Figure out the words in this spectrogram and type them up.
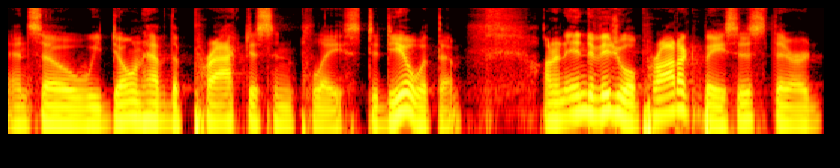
And so we don't have the practice in place to deal with them. On an individual product basis, there are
